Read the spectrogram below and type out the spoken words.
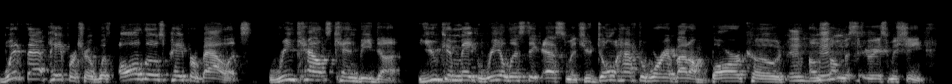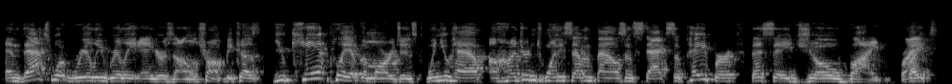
with that paper trail, with all those paper ballots, recounts can be done you can make realistic estimates. You don't have to worry about a barcode mm-hmm. on some mysterious machine. And that's what really, really angers Donald Trump because you can't play at the margins when you have 127,000 stacks of paper that say Joe Biden, right? right?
